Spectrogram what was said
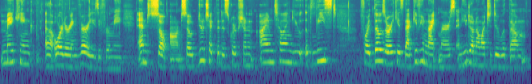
making uh, ordering very easy for me and so on. So do check the description. I'm telling you at least for those orchids that give you nightmares and you don't know what to do with them,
